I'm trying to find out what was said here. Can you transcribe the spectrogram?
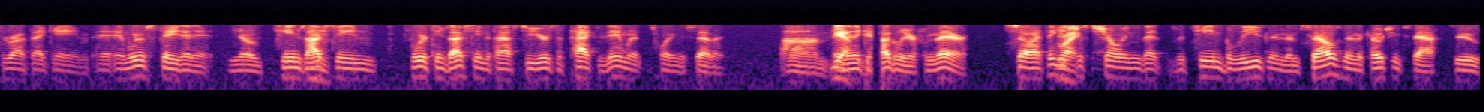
throughout that game and, and would have stayed in it. You know, teams I've Mhm. seen, Florida teams I've seen the past two years have packed it in when it's 20 to seven. Um, and Yeah. then it gets uglier from there. So I think Right. it's just showing that the team believes in themselves and in the coaching staff to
